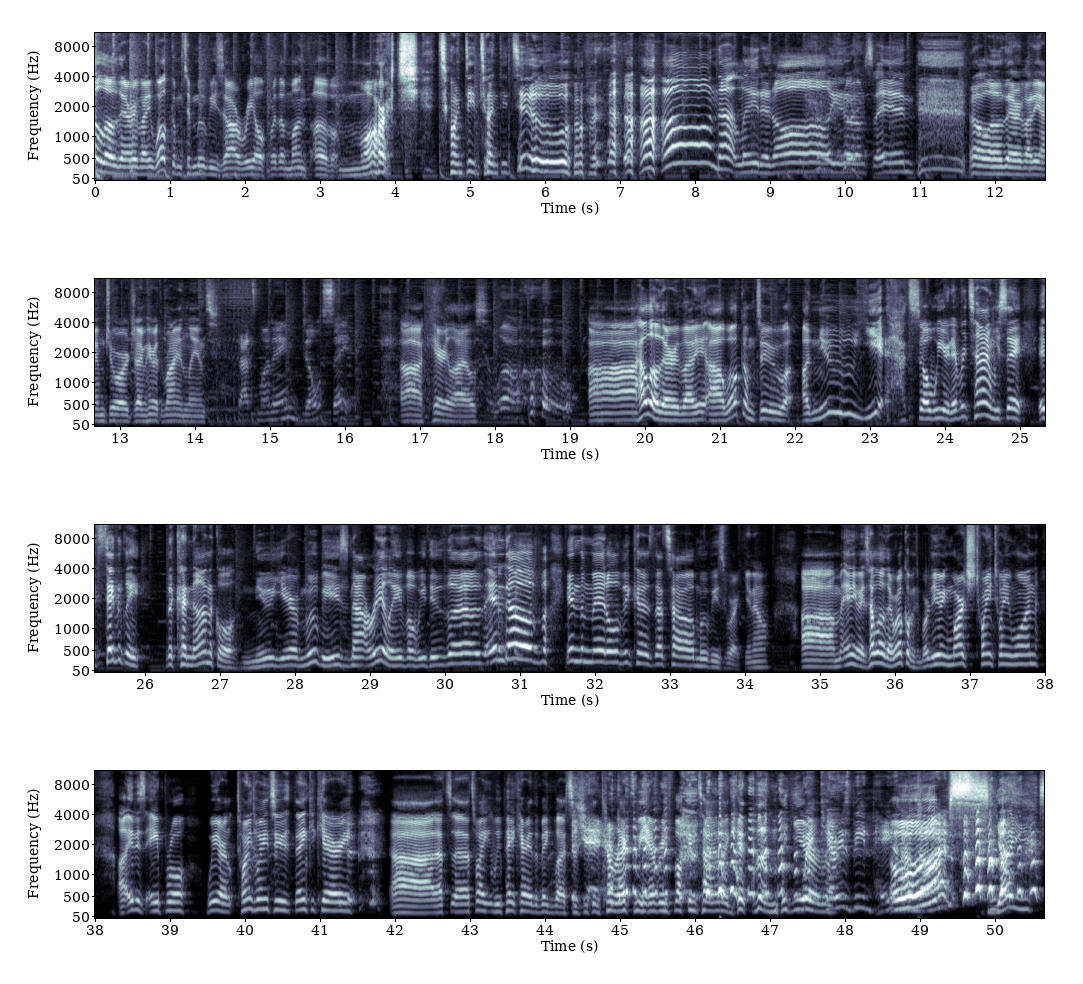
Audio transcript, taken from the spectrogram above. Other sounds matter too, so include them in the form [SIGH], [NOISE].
Hello there, everybody. Welcome to Movies Are Reel for the month of March [LAUGHS] 2022. [LAUGHS] Not late at all, you know what I'm saying? Hello there, everybody. I'm George. I'm here with Ryan Lance, That's my name. Don't say it. uh, Carrie Lyles. Hello. Uh, hello there, everybody. Uh, welcome to a new year. It's so weird. Every time we say it's technically the canonical New Year movies, not really, but we do the [LAUGHS] end of in the middle because that's how movies work, you know. Um, anyways, hello there. Welcome. We're doing March 2021. Uh, it is April. We are 2022. Thank you, Carrie. [LAUGHS] Uh, that's uh, that's why we pay Carrie the big bucks so she can correct me every [LAUGHS] fucking time I get the year. Wait. Carrie's being paid. Oops! Yikes!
